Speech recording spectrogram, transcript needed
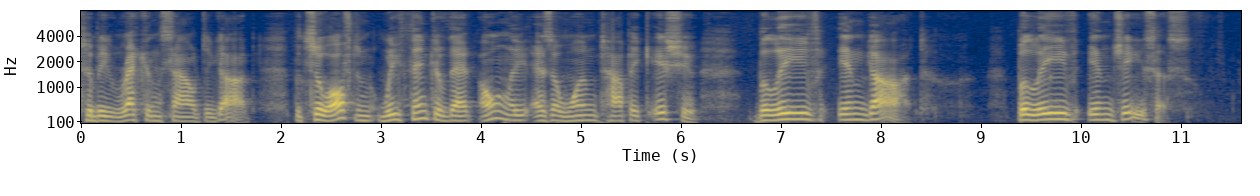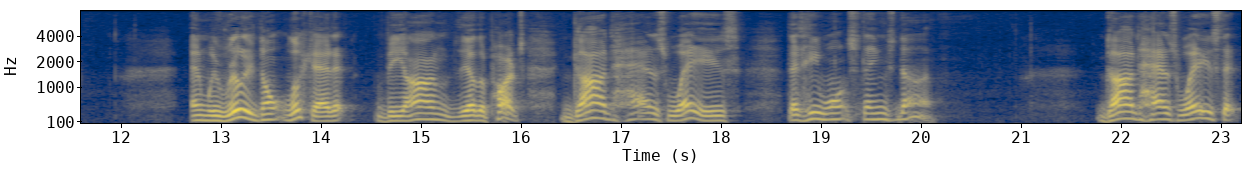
to be reconciled to God. But so often we think of that only as a one topic issue. Believe in God, believe in Jesus. And we really don't look at it beyond the other parts. God has ways that He wants things done. God has ways that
